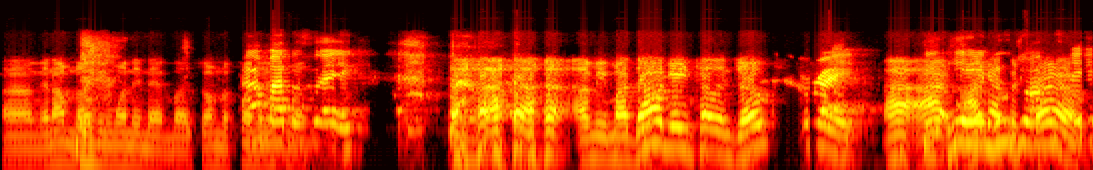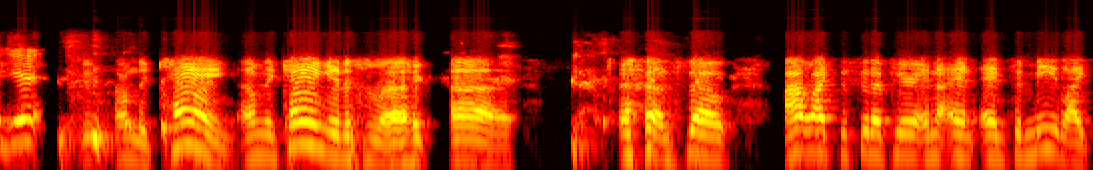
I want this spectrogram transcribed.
Um, and I'm the only one in that mug, so I'm the funny. I'm about one. to say. I mean, my dog ain't telling jokes. Right. I, I, he, I got the crown. I'm the king. I'm the king in this mug. Uh, so I like to sit up here and and and to me, like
